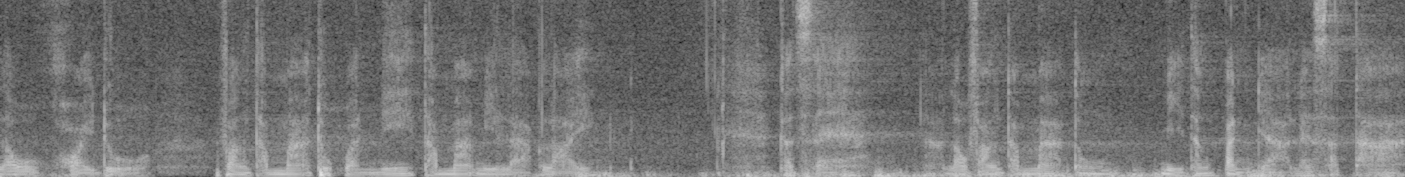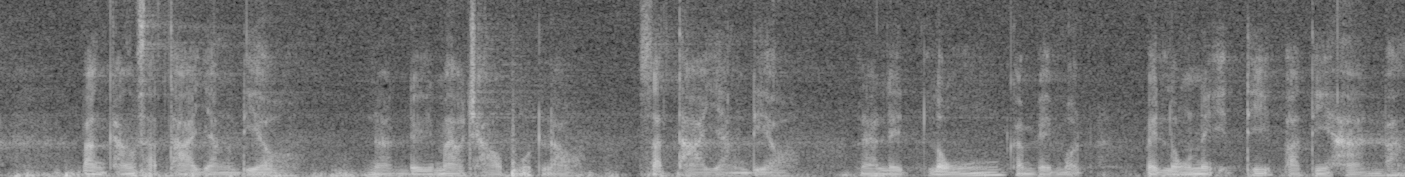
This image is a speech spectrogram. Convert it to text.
เราคอยดูฟังธรรมะทุกวันนี้ธรรมะมีหลากหลาย กระแสเราฟังธรรมะต้อง มีทั้งปัญญาและศรัทธา บางครั้งศรัทธาอย่างเดียวนะโดยมากชาวพุทธเราศรัทธาอย่างเดียวนะเลยหลงกันไปหมด ไปหลงในอิทธิปาฏิหาริย์บ้าง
